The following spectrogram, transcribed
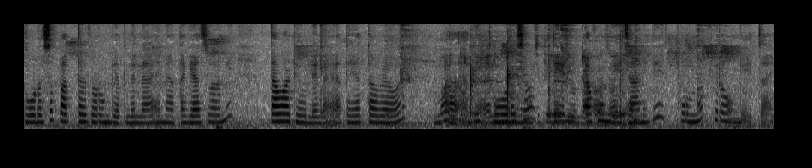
थोडंसं पातळ करून घेतलेलं आहे. आणि आता गॅसवर मी तवा ठेवलेला आहे. आता या तव्यावर आधी थोडंसं तेल टाकून घ्यायचं आणि ते पूर्ण फिरवून घ्यायचं आहे.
